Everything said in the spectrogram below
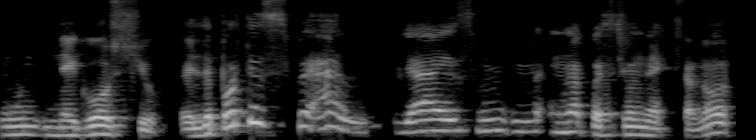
un negocio. El deporte es, ah, ya es una cuestión extra, ¿no?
